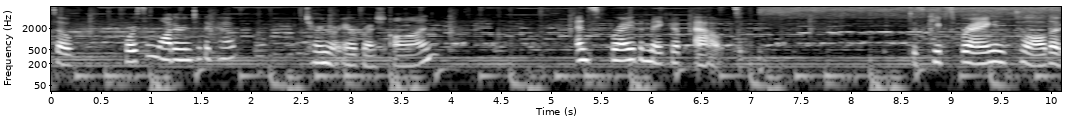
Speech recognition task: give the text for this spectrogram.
So pour some water into the cup, turn your airbrush on, and spray the makeup out. Just keep spraying until all the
